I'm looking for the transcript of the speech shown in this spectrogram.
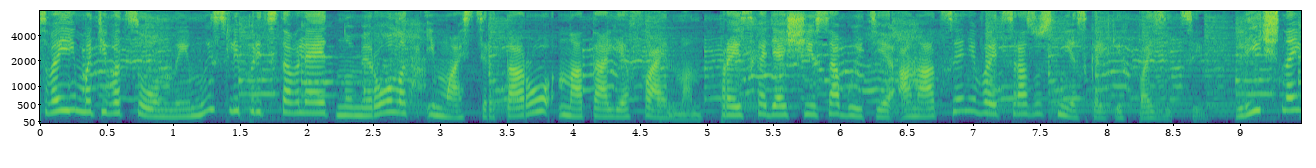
Свои мотивационные мысли представляет нумеролог и мастер Таро Наталья Файнман. Происходящие события она оценивает сразу с нескольких позиций. Личной,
